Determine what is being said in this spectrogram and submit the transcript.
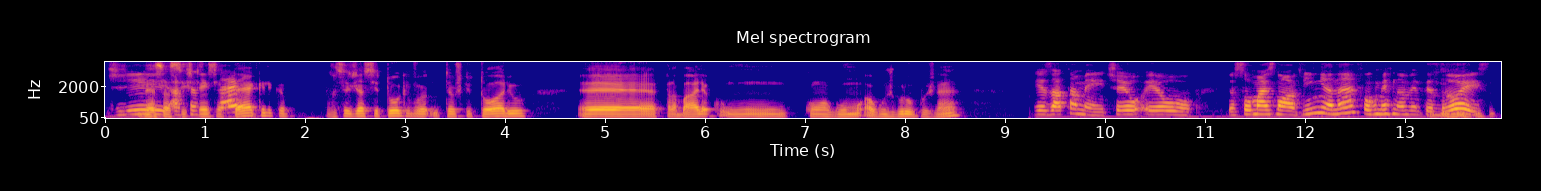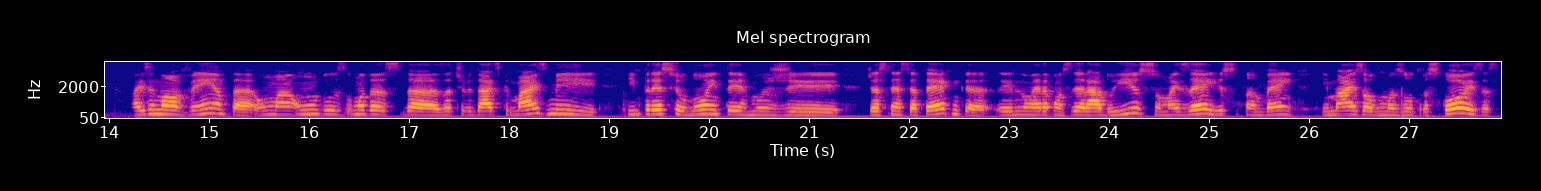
de dessa assistência técnica? Você já citou que o teu escritório é, trabalha com, com algum, alguns grupos, né? Exatamente. Eu, eu, eu sou mais novinha, né? Formei em 92, mas em 90, uma, um dos, uma das, das atividades que mais me impressionou em termos de, de assistência técnica, ele não era considerado isso, mas é isso também, e mais algumas outras coisas,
